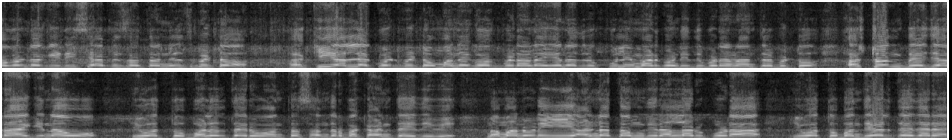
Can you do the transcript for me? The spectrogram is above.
ತೊಗೊಂಡೋಗಿ ಡಿ ಸಿ ಆಫೀಸ್ ಹತ್ರ ನಿಲ್ಲಿಸ್ಬಿಟ್ಟು ಕೀ ಅಲ್ಲೇ ಕೊಟ್ಬಿಟ್ಟು, ಮನೆಗೆ ಹೋಗ್ಬಿಡೋಣ, ಏನಾದರೂ ಕೂಲಿ ಮಾಡ್ಕೊಂಡು ಇದ್ದು ಬಿಡೋಣ ಅಂತ ಹೇಳ್ಬಿಟ್ಟು ಅಷ್ಟೊಂದು ಬೇಜಾರಾಗಿ ನಾವು ಇವತ್ತು ಬಳಲ್ತಾ ಇರುವಂಥ ಸಂದರ್ಭ ಕಾಣ್ತಾ ಇದ್ದೀವಿ. ನಮ್ಮ ನೋಡಿ ಈ ಅಣ್ಣ ತಮ್ಮದಿರೆಲ್ಲರೂ ಕೂಡ ಇವತ್ತು ಬಂದು ಹೇಳ್ತಾ ಇದ್ದಾರೆ,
